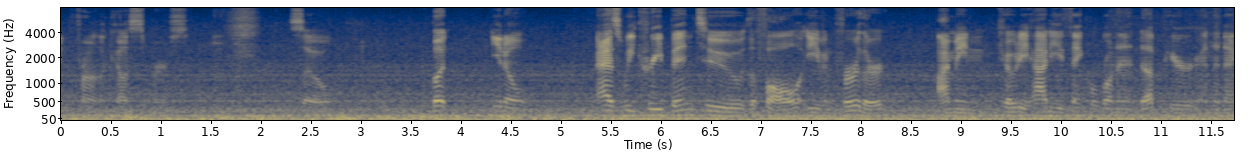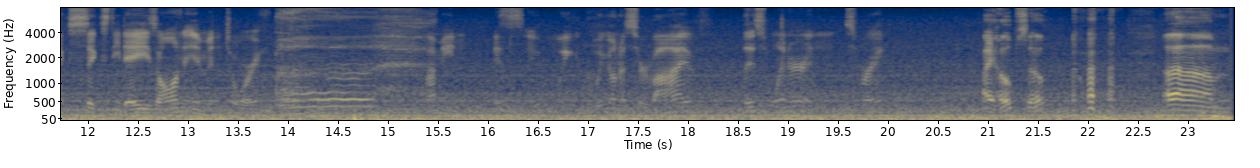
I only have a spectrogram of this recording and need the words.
in front of the customers so but you know as we creep into the fall even further i mean cody how do you think we're going to end up here in the next 60 days on inventory Uh, i mean is we we going to survive this winter and spring I hope so. um,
